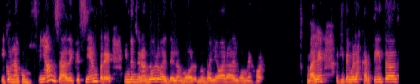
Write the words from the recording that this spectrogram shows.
y con la confianza de que siempre intencionándolo desde el amor nos va a llevar a algo mejor. ¿Vale? Aquí tengo las cartitas,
